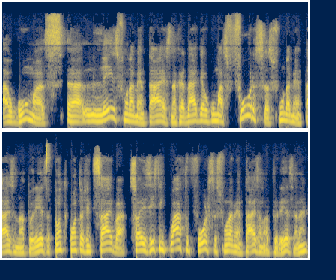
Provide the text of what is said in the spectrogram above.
algumas uh, leis fundamentais, na verdade, algumas forças fundamentais na natureza, tanto quanto a gente saiba, só existem quatro forças fundamentais na natureza, né?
